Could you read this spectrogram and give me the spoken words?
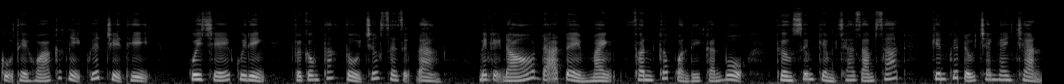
cụ thể hóa các nghị quyết chỉ thị, quy chế quy định về công tác tổ chức xây dựng Đảng, Bên cạnh đó đã đẩy mạnh phân cấp quản lý cán bộ, thường xuyên kiểm tra giám sát, kiên quyết đấu tranh ngăn chặn,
